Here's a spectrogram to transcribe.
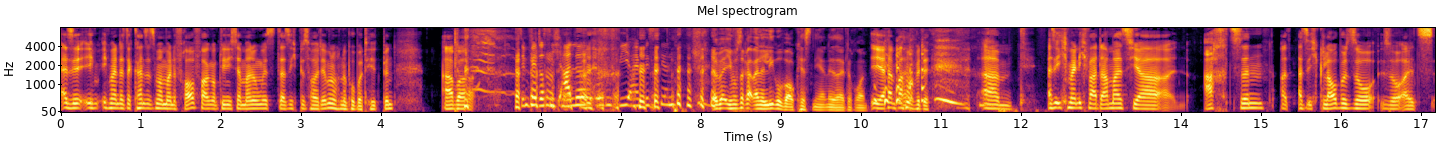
also ich, ich meine, da kannst du jetzt mal meine Frau fragen, ob die nicht der Meinung ist, dass ich bis heute immer noch in der Pubertät bin. Aber Sind wir das nicht alle irgendwie ein bisschen? aber ich muss doch gerade meine Lego-Baukästen hier an der Seite räumen. ja, mach mal bitte. ähm, also ich meine, ich war damals ja 18, also ich glaube so, so als,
